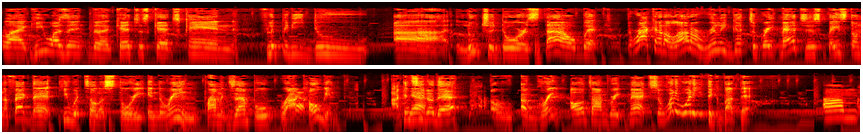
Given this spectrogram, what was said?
like he wasn't the catch as catch can flippity do uh luchador style, but The Rock had a lot of really good to great matches based on the fact that he would tell a story in the ring. Prime example, Rock Yeah. Hogan. I consider that a, a great all-time great match. So what do what do you think about that? Um,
